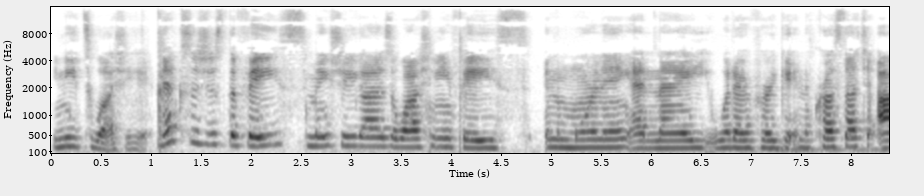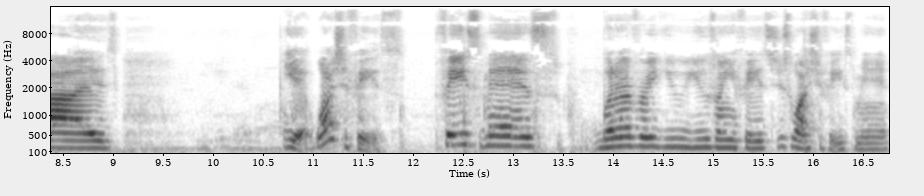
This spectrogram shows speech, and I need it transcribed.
You need to wash your hair. Next is just the face. Make sure you guys are washing your face in the morning, at night, whatever. Getting the crust out your eyes. Yeah, wash your face. Face mask, whatever you use on your face, just wash your face, man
